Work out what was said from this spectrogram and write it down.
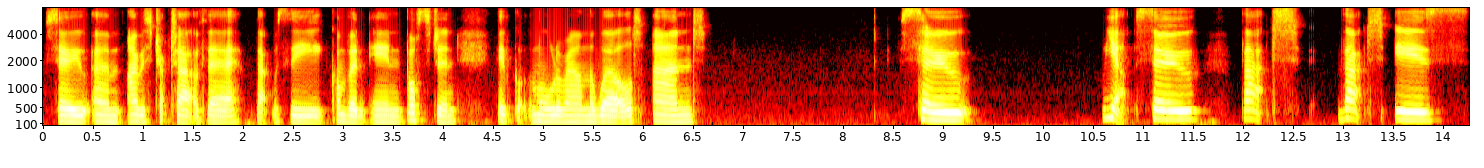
So um, I was chucked out of there. That was the convent in Boston. They've got them all around the world. And so yeah, so that that is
